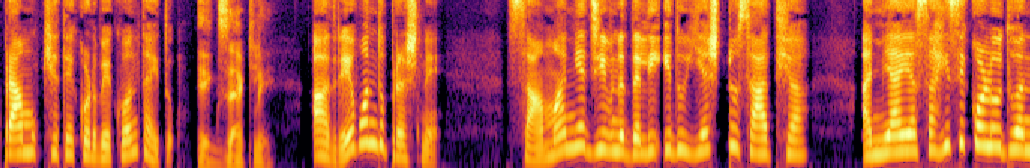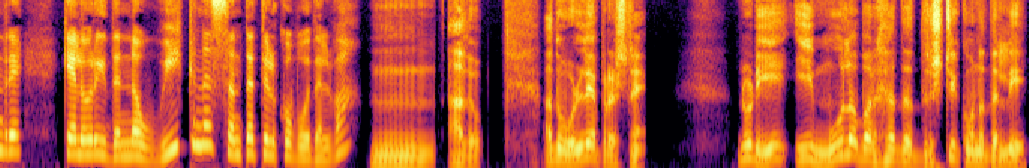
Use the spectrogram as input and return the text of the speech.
ಪ್ರಾಮುಖ್ಯತೆ ಕೊಡಬೇಕು ಅಂತಾಯ್ತು. ಎಕ್ಸಾಕ್ಟ್ಲಿ ಆದ್ರೆ ಒಂದು ಪ್ರಶ್ನೆ. ಸಾಮಾನ್ಯ ಜೀವನದಲ್ಲಿ ಇದು ಎಷ್ಟು ಸಾಧ್ಯ? ಅನ್ಯಾಯ ಸಹಿಸಿಕೊಳ್ಳುವುದು ಅಂದ್ರೆ ಕೆಲವರು ಇದನ್ನ ವೀಕ್ನೆಸ್ ಅಂತ ತಿಳ್ಕೋಬೋದಲ್ವಾ? ಹ್ಮ್ ಅದು ಅದು ಒಳ್ಳೆಯ ಪ್ರಶ್ನೆ. ನೋಡಿ ಈ ಮೂಲ ಬರಹದ ದೃಷ್ಟಿಕೋನದಲ್ಲಿ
